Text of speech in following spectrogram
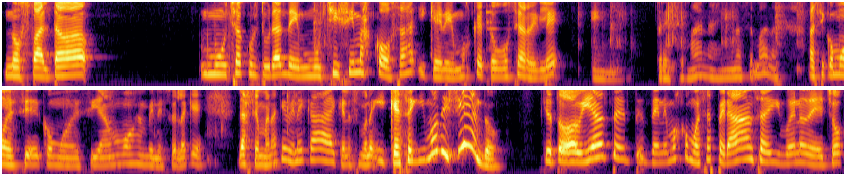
nos falta mucha cultura de muchísimas cosas y queremos que todo se arregle en tres semanas, en una semana. Así como, decía, como decíamos en Venezuela que la semana que viene cae, que la semana... Y que seguimos diciendo, que todavía te- te- tenemos como esa esperanza y bueno, de hecho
